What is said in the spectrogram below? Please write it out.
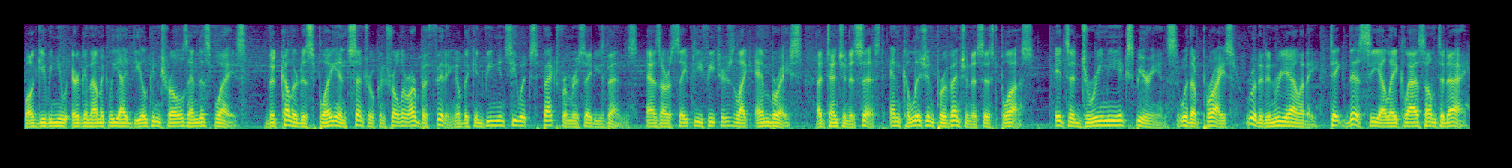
while giving you ergonomically ideal controls and displays. The color display and central controller are befitting of the convenience you expect from Mercedes-Benz, as are safety features like mbrace, attention assist, and collision prevention assist plus. It's a dreamy experience with a price rooted in reality. Take this CLA class home today.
